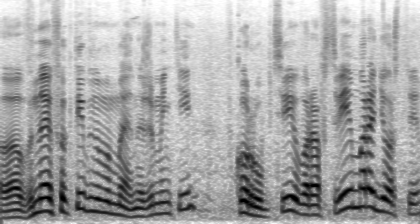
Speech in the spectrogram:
Е, В неефективному менеджменті, в корупції, воровстві і мародерстві.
